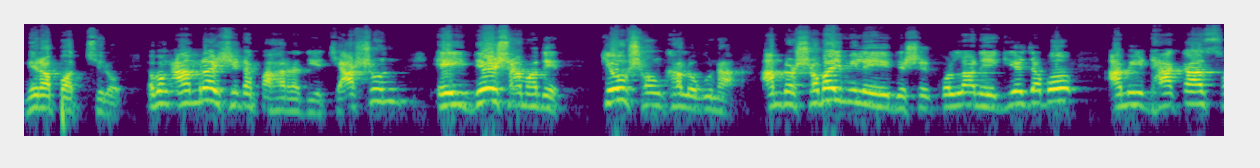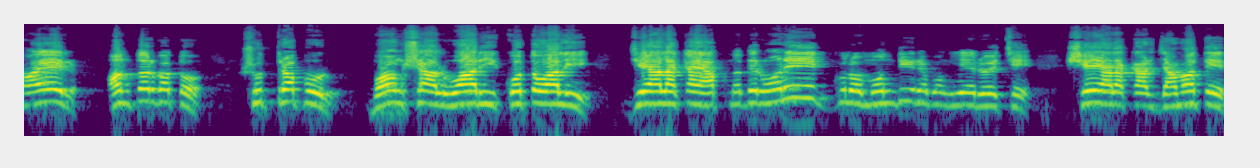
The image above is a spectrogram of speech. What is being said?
নিরাপদ ছিল। এবং আমরাই সেটা পাহারা দিয়েছি। আসুন, এই দেশ আমাদের। কেউ সংখ্যালঘু না। আমরা সবাই মিলে এই দেশের কল্যাণে এগিয়ে যাব। আমি ঢাকা ছয়ের অন্তর্গত সূত্রপুর, বংশাল, ওয়ারি, কোতোয়ালি যে এলাকায় আপনাদের অনেকগুলো মন্দির এবং ইয়ে রয়েছে, সেই এলাকার জামাতের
